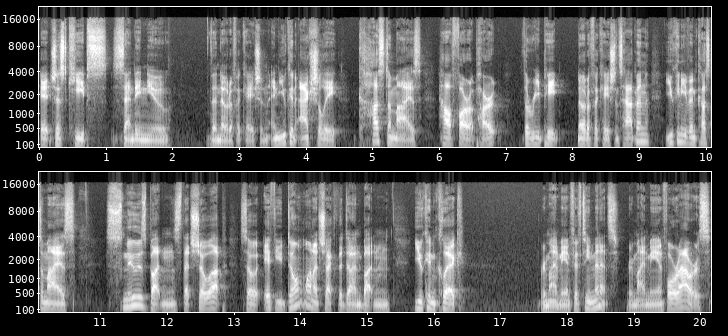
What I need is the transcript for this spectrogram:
it just keeps sending you the notification. And you can actually customize how far apart the repeat notifications happen. You can even customize snooze buttons that show up. So if you don't want to check the done button, you can click Remind me in 15 minutes. Remind me in four hours.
